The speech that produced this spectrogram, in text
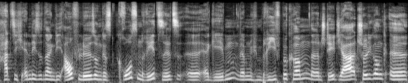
hat sich endlich sozusagen die Auflösung des großen Rätsels äh, ergeben. Wir haben nämlich einen Brief bekommen, darin steht, ja, Entschuldigung, äh,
